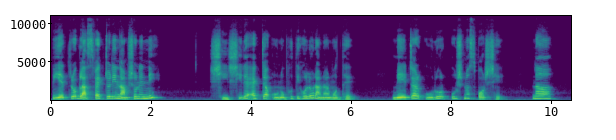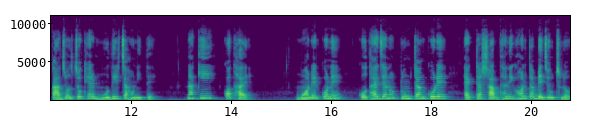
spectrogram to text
পিয়েত্রো গ্লাস ফ্যাক্টরি নাম শোনেননি। শিরশিরে একটা অনুভূতি হলো রানার মধ্যে। মেয়েটার উরুর উষ্ণ স্পর্শে। না কাজল চোখের মদির চাহনিতে। নাকি কথায়? মনের কোণে কোথায় যেন টুংটাং করে একটা সাবধানী ঘণ্টা বেজে উঠল।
